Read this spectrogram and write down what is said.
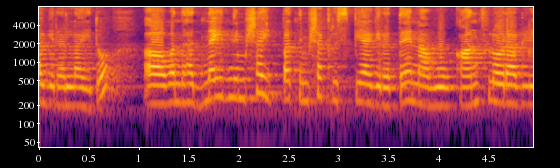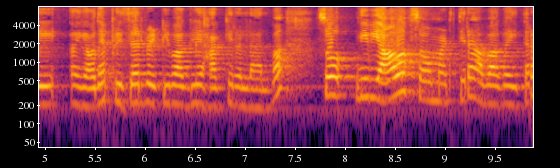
ಆಗಿರಲ್ಲ ಇದು. ಒಂದು ಹದಿನೈದು ನಿಮಿಷ, ಇಪ್ಪತ್ತು ನಿಮಿಷ ಕ್ರಿಸ್ಪಿ ಆಗಿರುತ್ತೆ. ನಾವು ಕಾರ್ನ್ಫ್ಲೋರ್ ಆಗಲಿ ಯಾವುದೇ ಪ್ರಿಸರ್ವೇಟಿವ್ ಆಗಲಿ ಹಾಕಿರಲ್ಲ ಅಲ್ವಾ? ಸೊ, ನೀವು ಯಾವಾಗ ಸರ್ವ್ ಮಾಡ್ತೀರಾ ಆವಾಗ ಈ ಥರ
